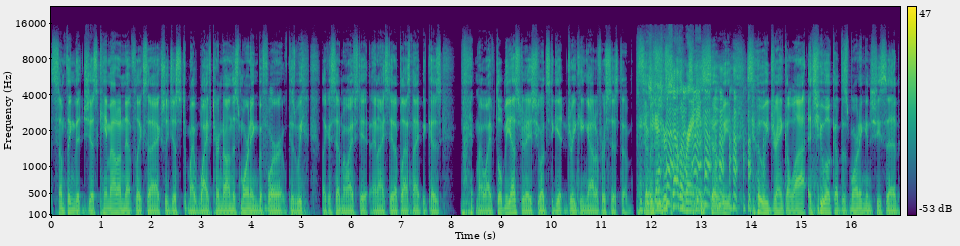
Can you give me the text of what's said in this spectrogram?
something that just came out on Netflix that I actually just my wife turned on this morning before mm-hmm. because we like I said my wife stayed and I stayed up last night because my wife told me yesterday she wants to get drinking out of her system. Because you guys were celebrating. so we so we drank a lot and she woke up this morning and she said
